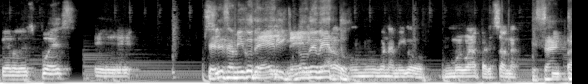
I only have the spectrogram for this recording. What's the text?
Pero después eh, Eres amigo de, Eric, no de Beto. muy buen amigo, muy buena persona. Exacto,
